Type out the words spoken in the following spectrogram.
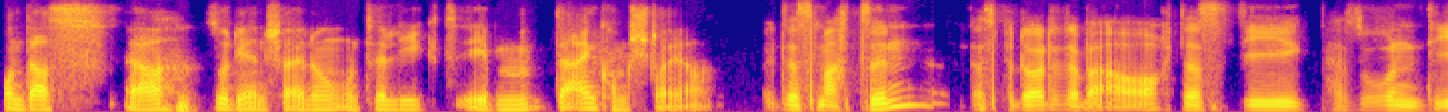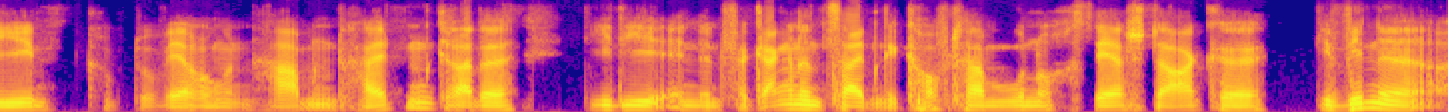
Und das, ja, so die Entscheidung unterliegt eben der Einkommensteuer. Das macht Sinn. Das bedeutet aber auch, dass die Personen, die Kryptowährungen haben und halten, gerade die, die in den vergangenen Zeiten gekauft haben, wo noch sehr starke Gewinne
